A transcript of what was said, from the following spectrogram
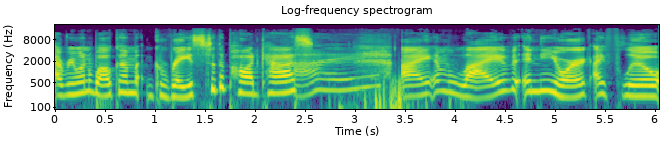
everyone. Welcome Grace to the podcast. Hi. I am live in New York. I flew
